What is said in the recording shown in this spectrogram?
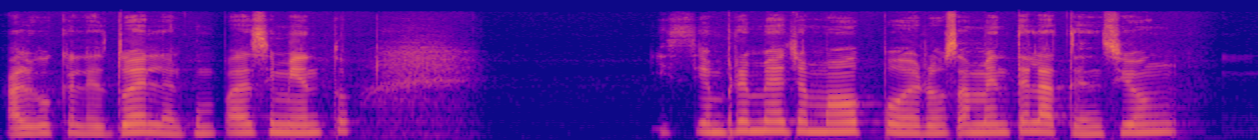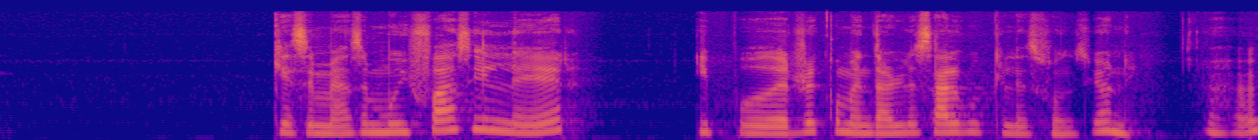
algo que les duele, algún padecimiento. Y siempre me ha llamado poderosamente la atención que se me hace muy fácil leer y poder recomendarles algo que les funcione. Ajá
